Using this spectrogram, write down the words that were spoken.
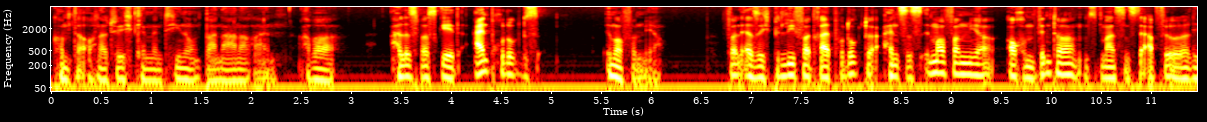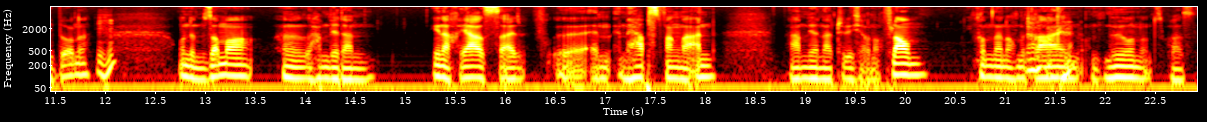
kommt da auch natürlich Clementine und Banane rein. Aber alles, was geht. Ein Produkt ist immer von mir. Von, also ich beliefere drei Produkte. Eins ist immer von mir, auch im Winter, das ist meistens der Apfel oder die Birne. Mhm. Und im Sommer äh, haben wir dann, je nach Jahreszeit, äh, im, im, Herbst fangen wir an, haben wir natürlich auch noch Pflaumen, die kommen dann noch mit Ah, rein okay. und Möhren und sowas.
